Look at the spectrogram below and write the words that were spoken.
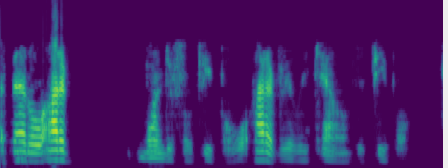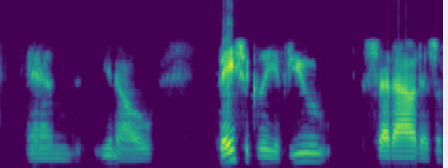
I've met a lot of wonderful people, a lot of really talented people. And, you know, basically, if you set out as a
